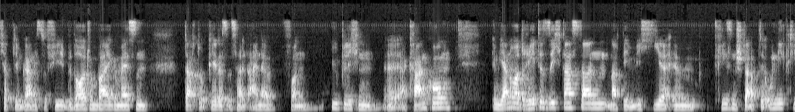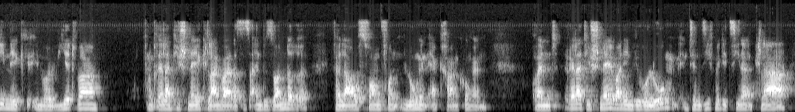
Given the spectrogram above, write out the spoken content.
Ich habe dem gar nicht so viel Bedeutung beigemessen. Dachte, okay, das ist halt eine von üblichen äh, Erkrankungen. Im Januar drehte sich das dann, nachdem ich hier im Krisenstab der Uniklinik involviert war und relativ schnell klar war, dass es eine besondere Verlaufsform von Lungenerkrankungen. Und relativ schnell war den Virologen, Intensivmedizinern klar,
